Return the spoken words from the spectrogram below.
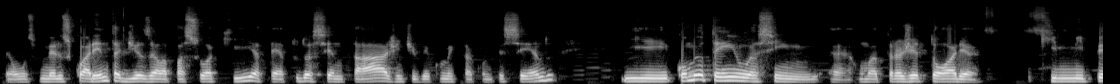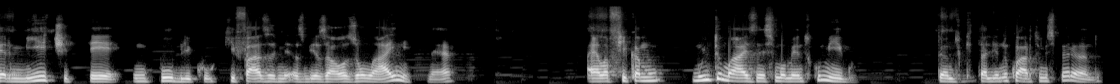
então os primeiros 40 dias ela passou aqui até tudo assentar, a gente ver como é que está acontecendo. E como eu tenho assim é, uma trajetória que me permite ter um público que faz as minhas aulas online, né? Ela fica muito mais nesse momento comigo, tanto que está ali no quarto me esperando.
